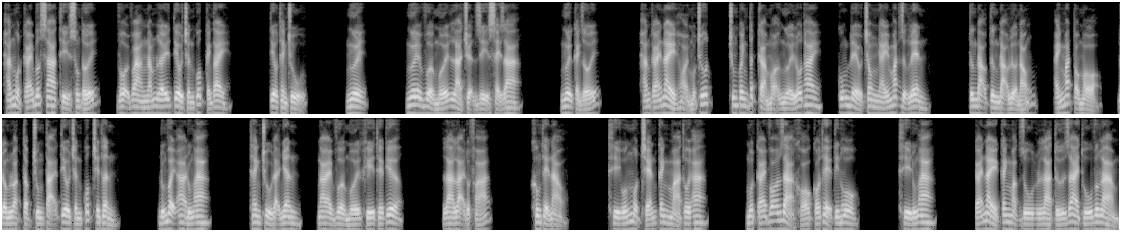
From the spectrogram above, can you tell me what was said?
Hắn một cái bước xa thì xông tới, vội vàng nắm lấy tiêu trấn quốc cánh tay. Tiêu thành chủ, ngươi ngươi vừa mới là chuyện gì xảy ra? Ngươi cảnh giới? Hắn cái này hỏi một chút chung quanh tất cả mọi người lỗ thai cũng đều trong nháy mắt dựng lên. Từng đạo từng đạo lửa nóng, ánh mắt tò mò, đồng loạt tập trung tại tiêu trấn quốc trên thân. Đúng vậy a, đúng a. Thanh chủ đại nhân, ngài vừa mới khí thế kia, là lại đột phá. Không thể nào. Thì uống một chén canh mà thôi a. Một cái võ giả khó có thể tin hô. Thì đúng a. Cái này canh mặc dù là tứ giai thú vương làm,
